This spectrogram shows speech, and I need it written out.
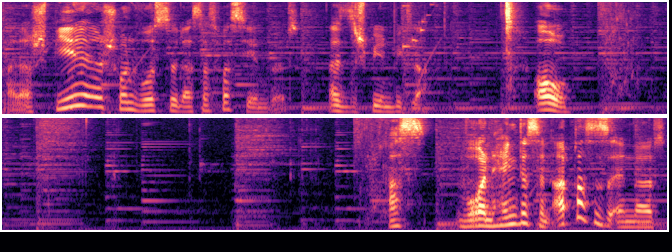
Weil das Spiel schon wusste, dass das passieren wird. Also das Spielentwickler. Oh. Was? Woran hängt das denn ab, dass es ändert?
